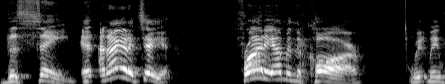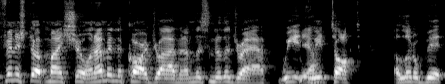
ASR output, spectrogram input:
the same. And, and I got to tell you, Friday, I'm in the car. We, we, finished up my show, and I'm in the car driving. I'm listening to the draft. We, yeah. we had talked a little bit.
